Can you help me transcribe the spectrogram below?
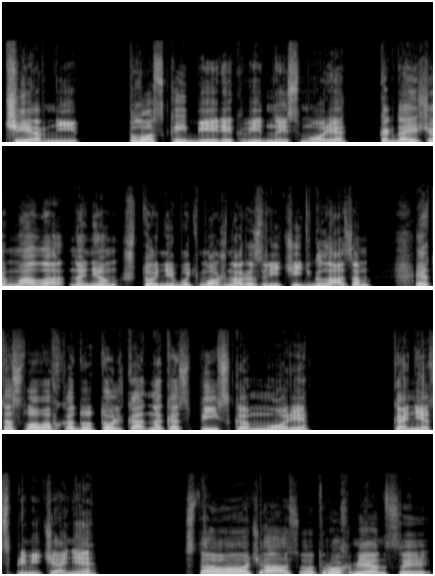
Черни. Плоский берег, видный с моря, когда еще мало на нем что-нибудь можно различить глазом. Это слово в ходу только на Каспийском море. Конец примечания. С того часу трухменцы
